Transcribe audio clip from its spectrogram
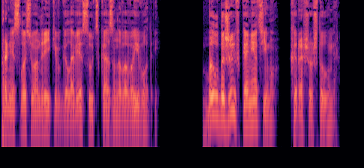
Пронеслось у Андрейки в голове суть сказанного воеводой. Был бы жив, конец ему. Хорошо, что умер.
